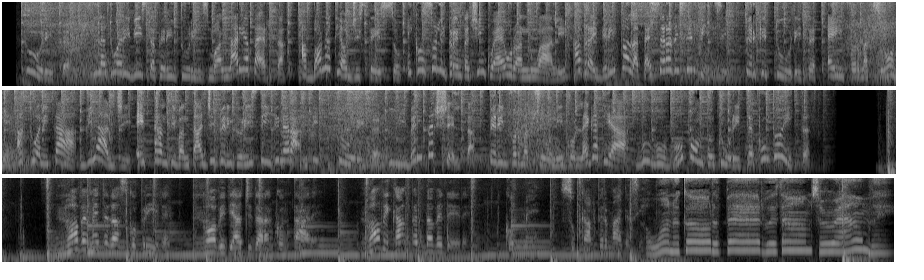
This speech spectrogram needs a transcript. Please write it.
Turit, la tua rivista per il turismo all'aria aperta. Abbonati oggi stesso e con soli 35 euro annuali avrai diritto alla tessera dei servizi. Perché Turit è informazione, attualità, viaggi e tanti vantaggi per i turisti itineranti. Turit, liberi per scelta. Per informazioni collegati a www.turit.it. Nuove mete da scoprire, nuovi viaggi da raccontare, nuovi camper da vedere. Con me su Camper Magazine. I wanna go to bed with arms around me.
